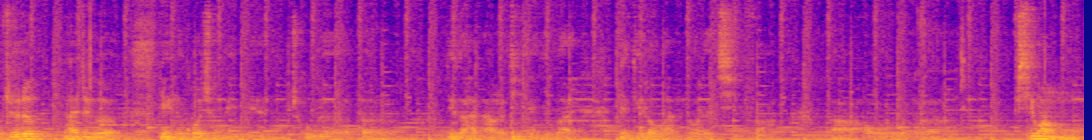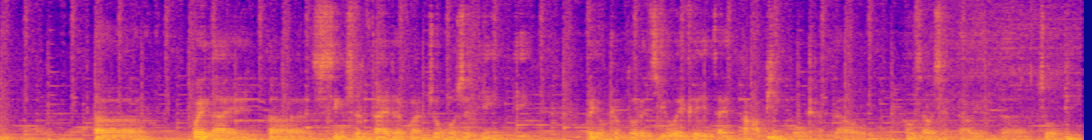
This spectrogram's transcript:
我觉得拍这个电影的过程里面，除了呃一个很好的体验以外，也给了我很多的启发。然后呃，希望呃未来呃新生代的观众或是电影迷会有更多的机会，可以在大屏幕看到侯孝贤导演的作品。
